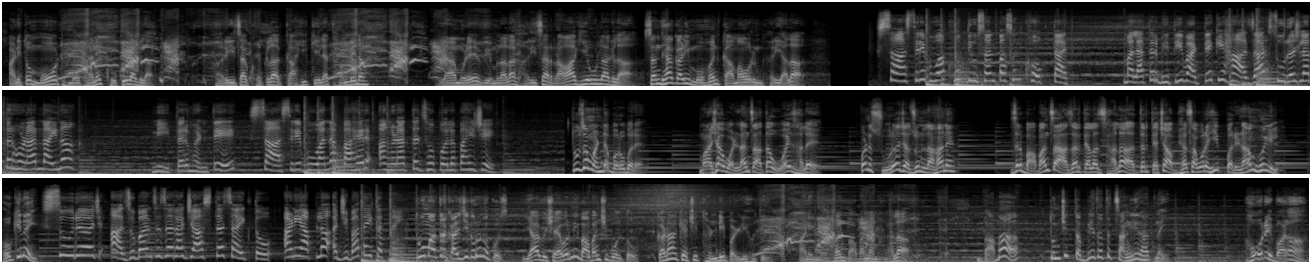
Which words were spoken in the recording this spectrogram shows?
आणि तो मोठ मोठ्याने खोकू लागला. हरीचा खोकला काही केल्या थांबेना. यामुळे विमलाला हरीचा राग येऊ लागला. संध्याकाळी मोहन कामावरून घरी आला. सासरे बुवा खूप दिवसांपासून खोकतात मला तर भीती वाटते की हा आजार सूरजला तर होणार नाही ना. मी तर म्हणते सासरे बुवांना बाहेर अंगणातच झोपवलं पाहिजे. तुझं म्हणणं बरोबर आहे. माझ्या वडिलांचं आता वय झालंय पण सूरज अजून लहान आहे. जर बाबांचा आजार त्याला झाला तर त्याच्या अभ्यासावरही परिणाम होईल. हो की नाही? सूरज आजोबांचं जरा जास्तच ऐकतो आणि आपलं अजिबात ऐकत नाही. तू मात्र काळजी करू नकोस. या विषयावर मी बाबांशी बोलतो. कडाक्याची थंडी पडली होती. आणि मोहन बाबांना म्हणाला बाबा तुमची तब्येत आता चांगली राहत नाही. हो रे बाळा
